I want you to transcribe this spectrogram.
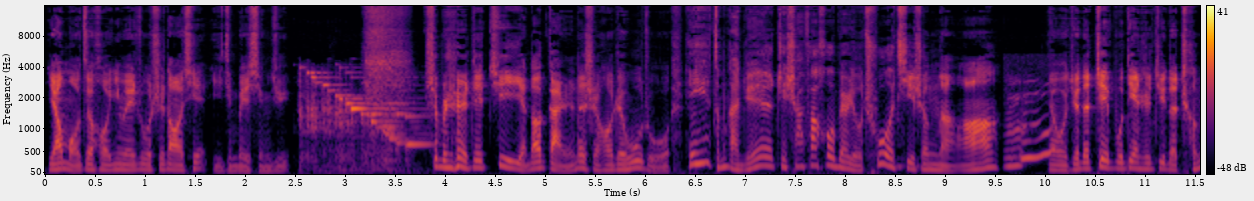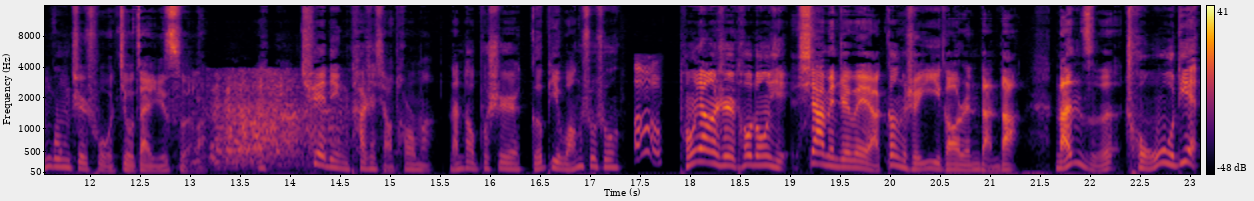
杨某最后因为入室盗窃已经被刑拘。是不是这剧演到感人的时候，这屋主哎，怎么感觉这沙发后边有啜泣声呢？啊，哎，我觉得这部电视剧的成功之处就在于此了。确定他是小偷吗？难道不是隔壁王叔叔？同样是偷东西，下面这位啊更是艺高人胆大。男子宠物店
